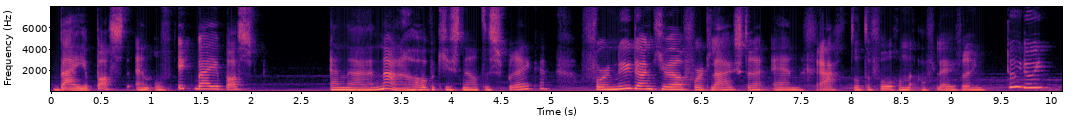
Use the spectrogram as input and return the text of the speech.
bij je past en of ik bij je pas. En uh, nou, dan hoop ik je snel te spreken. Voor nu dankjewel voor het luisteren en graag tot de volgende aflevering. Doei doei!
